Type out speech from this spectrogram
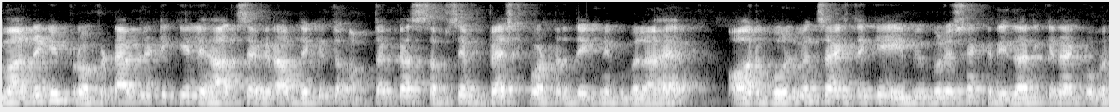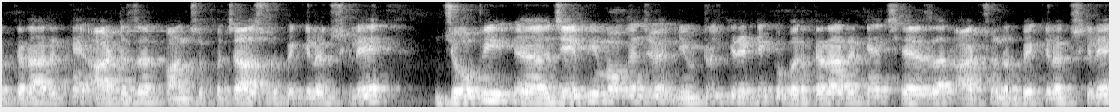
मान की प्रॉफिटेबिलिटी के लिहाज से अगर आप देखें तो अब तक का सबसे बेस्ट क्वार्टर देखने को मिला है और गोल्डमैन सैक्स देखिए एबी बुलिश ने खरीदारी की राय को बरकरार रखें, आठ रुपए के लक्ष्य के लिए। जो भी जेपी मॉर्गन जो है, न्यूट्रल की रेटिंग को बरकरार रखें, छह हज़ार आठ सौ नब्बे के लक्ष्य के लिए।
